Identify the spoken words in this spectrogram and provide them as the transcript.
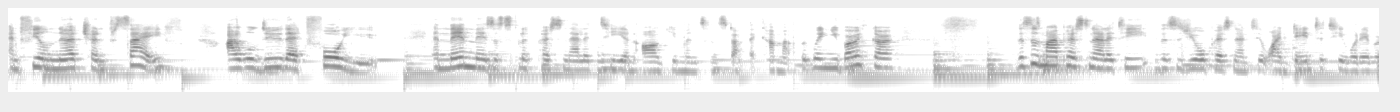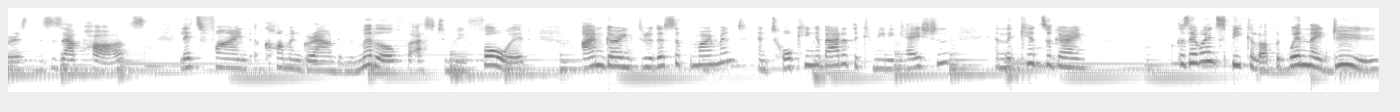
and feel nurtured and safe, I will do that for you. And then there's a split personality and arguments and stuff that come up. But when you both go, this is my personality, this is your personality or identity, whatever it is, this is our paths. Let's find a common ground in the middle for us to move forward. I'm going through this at the moment and talking about it, the communication, and the kids are going, because they won't speak a lot, but when they do,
